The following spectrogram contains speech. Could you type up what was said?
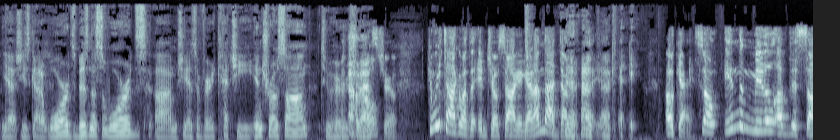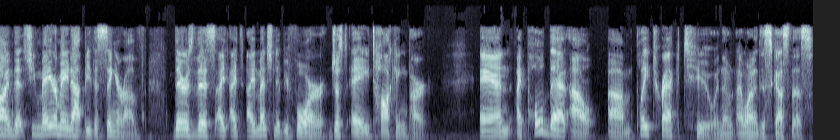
Yeah, she's got awards, business awards. Um, she has a very catchy intro song to her Oh, show. that's true. Can we talk about the intro song again? I'm not done with that okay, yet. okay. Okay, so in the middle of this song that she may or may not be the singer of, there's this. I, I, I mentioned it before, just a talking part, and I pulled that out. Um, play track two, and then I want to discuss this.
